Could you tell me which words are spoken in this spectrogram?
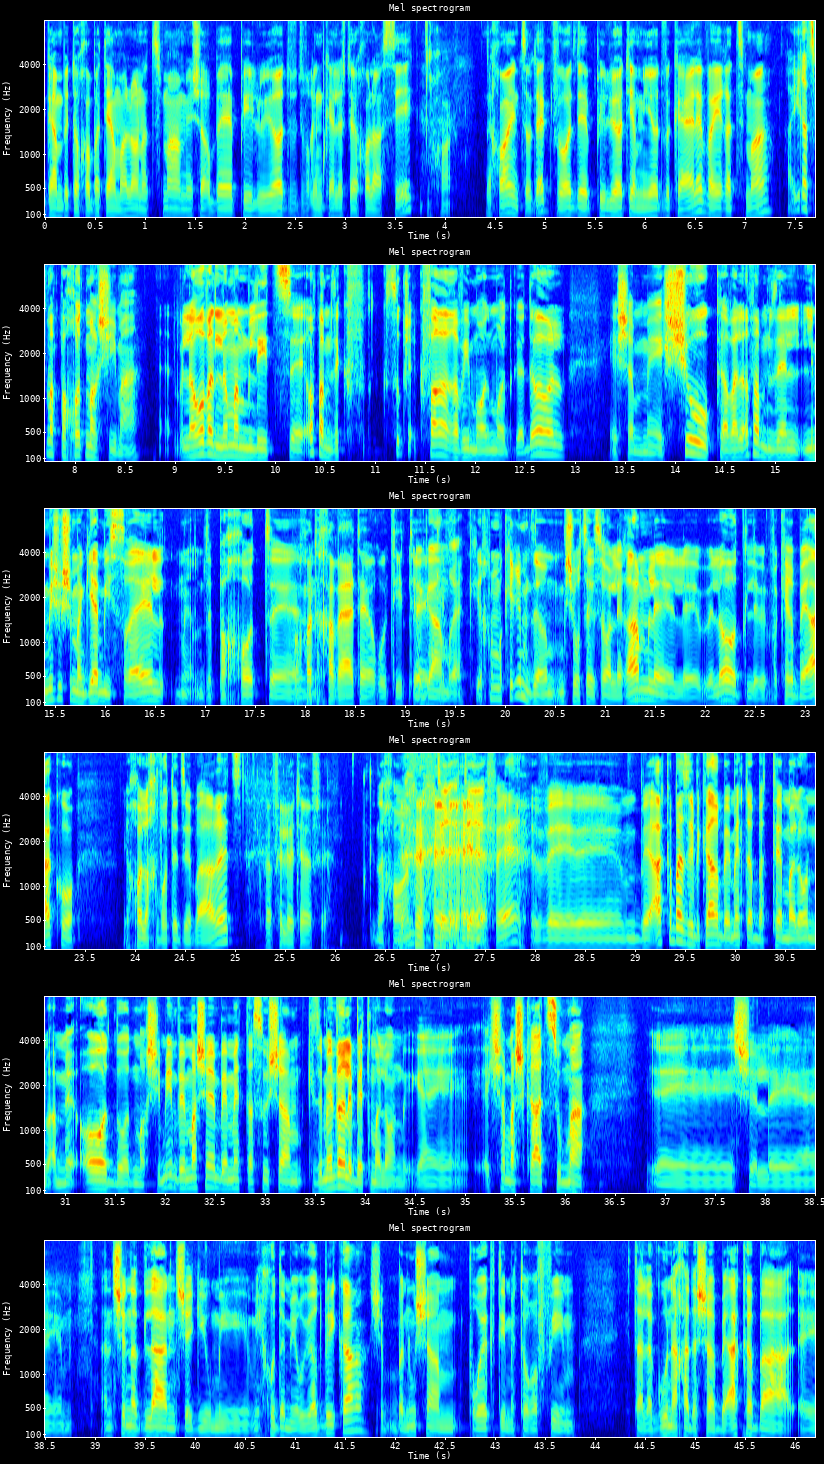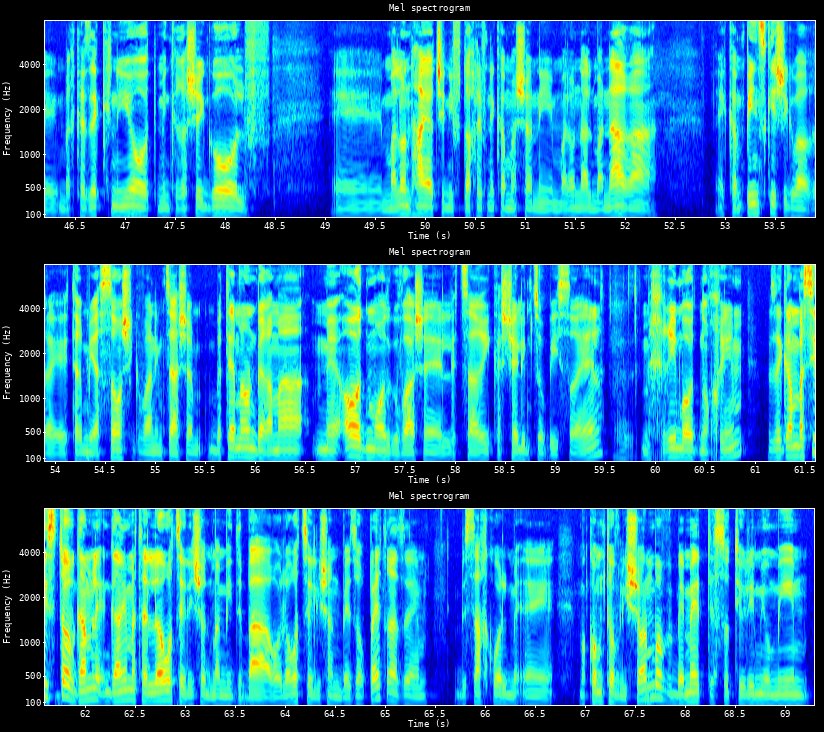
גם בתוך הבתי המלון עצמם יש הרבה פעילויות ודברים כאלה שאתה יכול להעסיק. נכון. נכון, אני צודק, ועוד פעילויות ימיות וכאלה, והעיר עצמה? העיר עצמה פחות מרשימה, לרוב אני לא ממליץ, אה, עוד פעם, זה סוג של כפר ערבי מאוד מאוד גדול, יש שם אה, שוק, אבל עוד פעם, זה למישהו שמגיע מישראל, זה פחות... אה, פחות החוויה התיירותית. לגמרי, כי אנחנו מכירים את זה, מי שרוצה לנסוע לרמלה, ללוד, לבקר בעכו, יכול לחוות את זה בארץ. ואפילו יותר יפה. נכון, יותר, יפה, ובעקבה זה בעיקר באמת הבתי מלון המאוד מאוד מרשימים, ומה שבאמת עשו שם, כי זה מעבר לבית מלון, יש שם השקעה עצומה של אה, אנשי נדל"ן שהגיעו מאיחוד אמירויות בעיקר, שבנו שם פרויקטים מטורפים. את הלגונה החדשה בעקבה, אה, מרכזי קניות, מגרשי גולף, מלון היאט שנפתח לפני כמה שנים, מלון אלמנרה, קמפינסקי שכבר יותר מעשור שכבר נמצא שם, בתי מלון ברמה מאוד מאוד גבוהה שלצערי קשה למצוא בישראל, מחירים מאוד נוחים, וזה גם בסיס טוב, גם, גם אם אתה לא רוצה לישון במדבר או לא רוצה לישון באזור פטרה, זה בסך הכל אה, מקום טוב לישון בו, ובאמת לעשות טיולים יומיים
